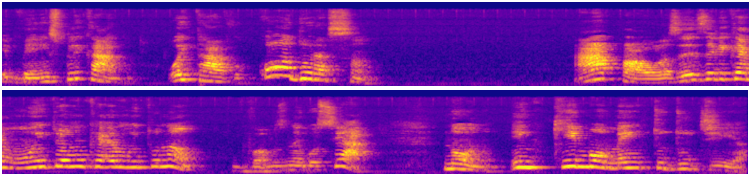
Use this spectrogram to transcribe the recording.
bem explicado. Oitavo, qual a duração? Ah, Paulo, às vezes ele quer muito e eu não quero muito, não. Vamos negociar. Nono, em que momento do dia?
